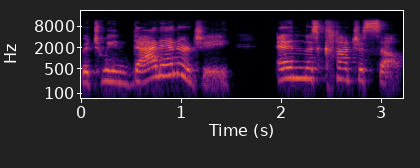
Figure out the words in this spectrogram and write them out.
between that energy and this conscious self.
